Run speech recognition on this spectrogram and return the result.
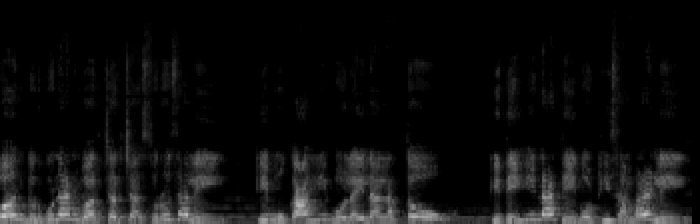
पण दुर्गुणांवर चर्चा सुरू झाली की मुकाही बोलायला लागतो. कितीही नाती गोठी सांभाळली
